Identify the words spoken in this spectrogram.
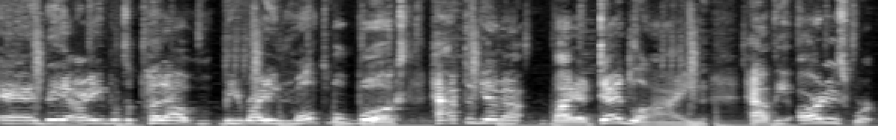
and they are able to put out be writing multiple books have to get them out by a deadline have the artist work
